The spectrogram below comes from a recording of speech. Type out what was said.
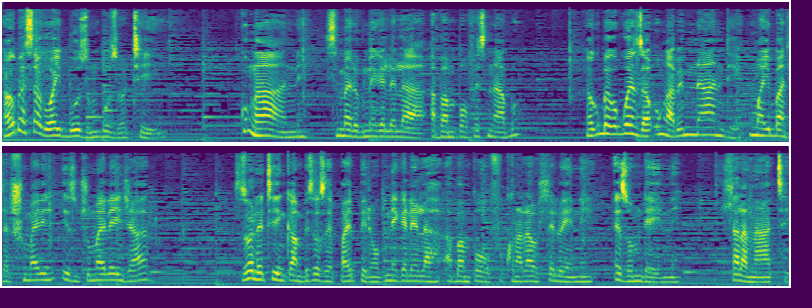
Akube sake wayibuza umbuzo othi kungani simele ukunikelela abampofu esinabo? Ngakube kokwenza ungabe mnandi uma ibandla lishumayela izintshumayelo enjalo. Sizoletha inkambiso zeBhayibheli ngokunikelela abampofu khona la ohlelweni ezomndeni. Hlala nathi.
